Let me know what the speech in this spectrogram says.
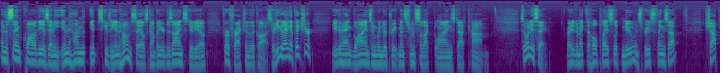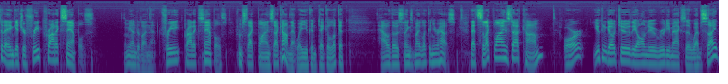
and the same quality as any in-home, excuse me, in-home sales company or design studio for a fraction of the cost. If you can hang a picture, you can hang blinds and window treatments from selectblinds.com. So what do you say? Ready to make the whole place look new and spruce things up? Shop today and get your free product samples. Let me underline that free product samples from selectblinds.com. That way you can take a look at how those things might look in your house. That's selectblinds.com, or you can go to the all new Rudy Maxa uh, website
